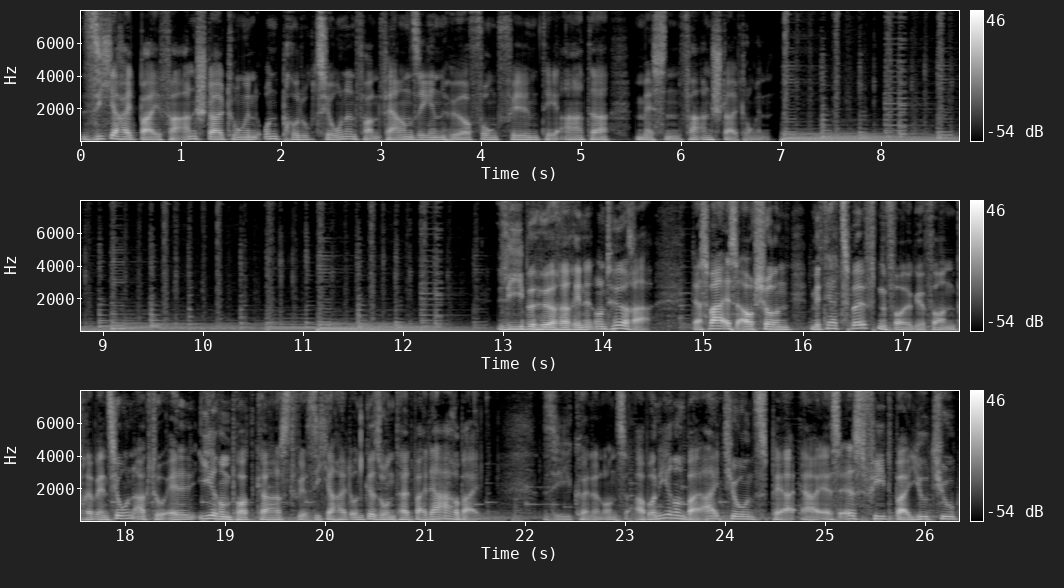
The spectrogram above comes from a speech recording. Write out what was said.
Sicherheit bei Veranstaltungen und Produktionen von Fernsehen, Hörfunk, Film, Theater, Messen, Veranstaltungen. Liebe Hörerinnen und Hörer, das war es auch schon mit der zwölften Folge von Prävention aktuell, Ihrem Podcast für Sicherheit und Gesundheit bei der Arbeit. Sie können uns abonnieren bei iTunes, per RSS-Feed bei YouTube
